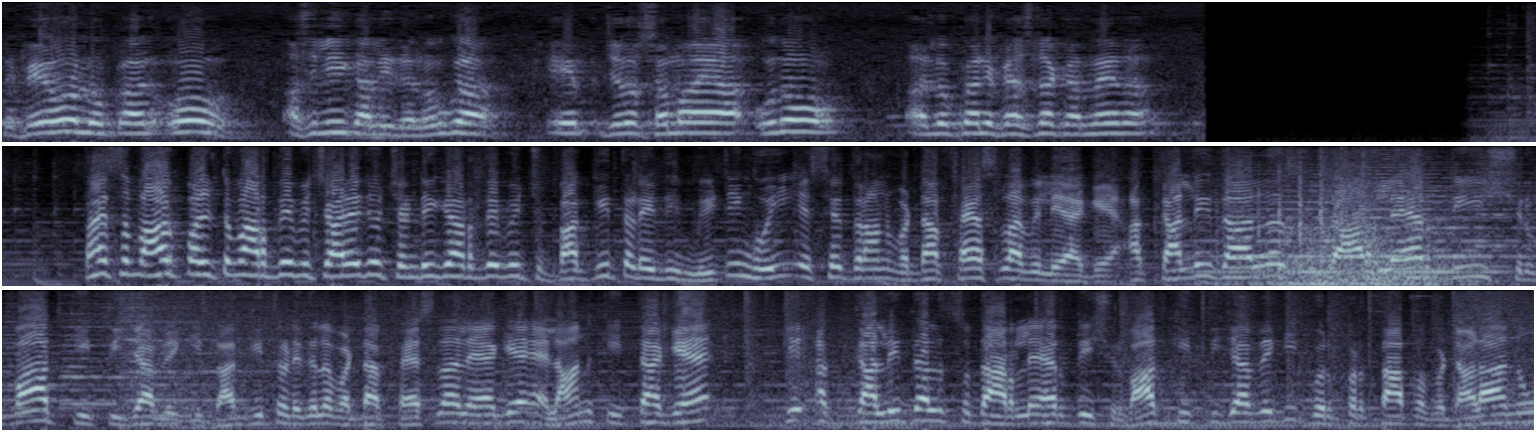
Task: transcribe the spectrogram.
ਤੇ ਫਿਰ ਉਹ ਲੋਕਾਂ ਨੂੰ ਉਹ ਅਸਲੀ ਅਕਾਲੀ ਦਲ ਹੋਊਗਾ। ਇਹ ਜਦੋਂ ਸਮਾਂ ਆਇਆ, ਉਦੋਂ ਲੋਕਾਂ ਨੇ ਫੈਸਲਾ ਕਰਨਾ ਇਹਦਾ। ਤਾਂ ਸਵਾਲ ਪਲਟਵਾਰ ਦੇ ਵਿਚਾਲੇ ਜੋ ਚੰਡੀਗੜ੍ਹ ਦੇ ਵਿੱਚ ਬਾਗੀ ਧੜੇ ਦੀ ਮੀਟਿੰਗ ਹੋਈ, ਇਸੇ ਦੌਰਾਨ ਵੱਡਾ ਫੈਸਲਾ ਵੀ ਲਿਆ ਗਿਆ। ਅਕਾਲੀ ਦਲ ਸੁਧਾਰ ਲਹਿਰ ਦੀ ਸ਼ੁਰੂਆਤ ਕੀਤੀ ਜਾਵੇਗੀ। ਬਾਗੀ ਧੜੇ ਦਾ ਵੱਡਾ ਫੈਸਲਾ ਲਿਆ ਗਿਆ, ਐਲਾਨ ਕੀਤਾ ਗਿਆ। ਕਿ ਅਕਾਲੀ ਦਲ ਸੁਧਾਰ ਲਹਿਰ ਦੀ ਸ਼ੁਰੂਆਤ ਕੀਤੀ ਜਾਵੇਗੀ। ਗੁਰਪ੍ਰਤਾਪ ਵਡਾਲਾ ਨੂੰ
